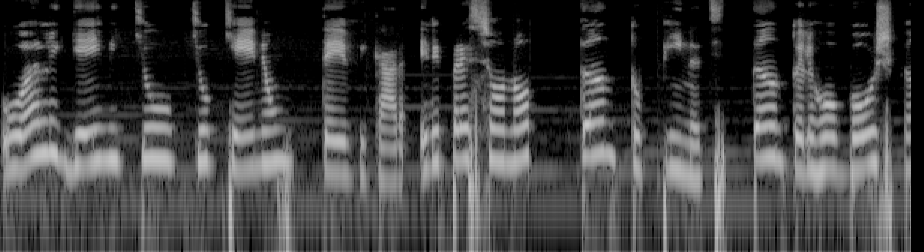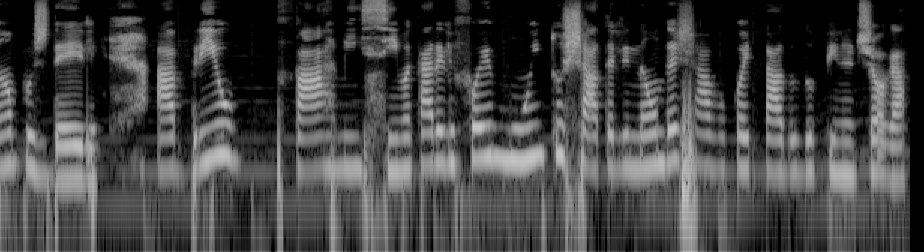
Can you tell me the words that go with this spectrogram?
o early game que o, que o Canyon teve, cara. Ele pressionou tanto o Peanut, tanto, ele roubou os campos dele, abriu farm em cima. Cara, ele foi muito chato, ele não deixava o coitado do Peanut jogar.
